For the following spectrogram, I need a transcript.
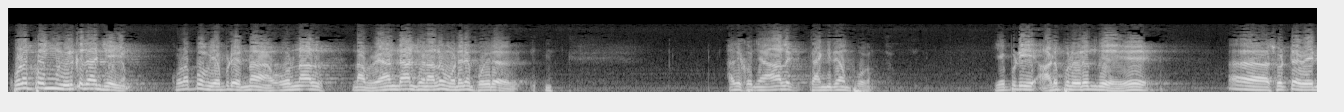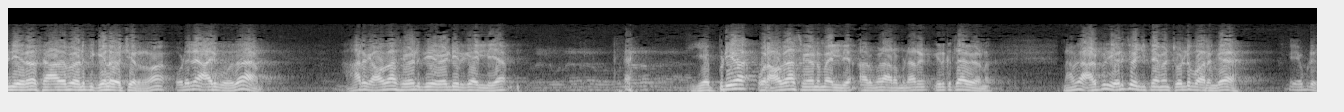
குழப்பம் இருக்கதான் செய்யும். குழப்பம் எப்படின்னா ஒரு நாள் நான் வேண்டான்னு சொன்னாலும் உடனே போயிடாது. அது கொஞ்ச நாள் தங்கிதான் போகும். எப்படி அடுப்புல இருந்து சுட்ட வெந்நீரோ சாதமோ எடுத்து கீழே வச்சிடுறோம். உடனே ஆறி போகுதா? யாருக்கு அவகாசம் வேண்டி வேண்டியிருக்கா இல்லையா? எப்படியோ ஒரு அவகாசம் வேணுமா இல்லையா? அரை மணி அரை மணி நேரம் இருக்கத்தான் வேணும். நான் அடுப்பு எடுத்து வச்சுட்டேன் சொல்லிட்டு பாருங்க. எப்படி?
